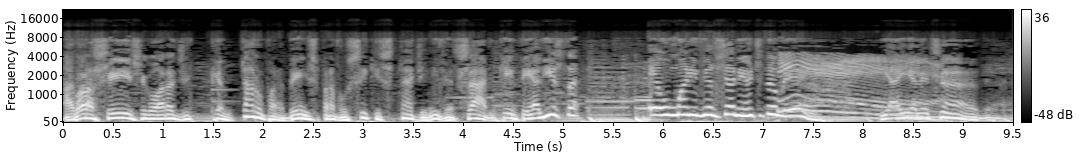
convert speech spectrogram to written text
Agora sim, chegou a hora de cantar o parabéns para você que está de aniversário. Quem tem a lista é uma aniversariante também. E aí, Alexandra?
